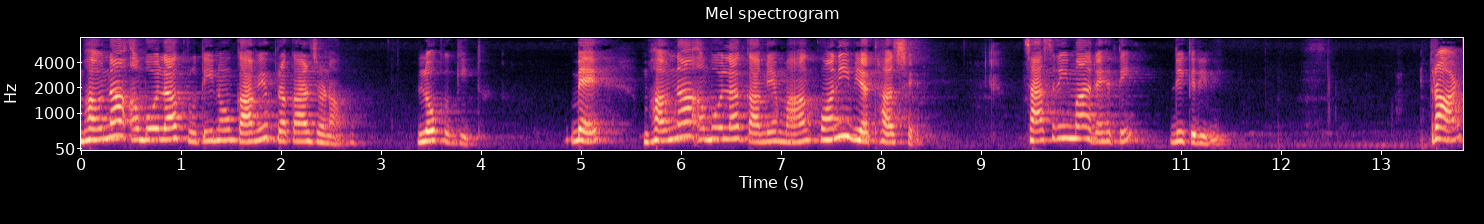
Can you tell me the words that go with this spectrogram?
ભાવના અબોલા કૃતિનો કાવ્ય પ્રકાર જણાવો. લોકગીત. બે, ભાવના અબોલા કાવ્યમાં કોની વ્યથા છે? સાસરીમાં રહેતી દીકરીની. ત્રણ,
